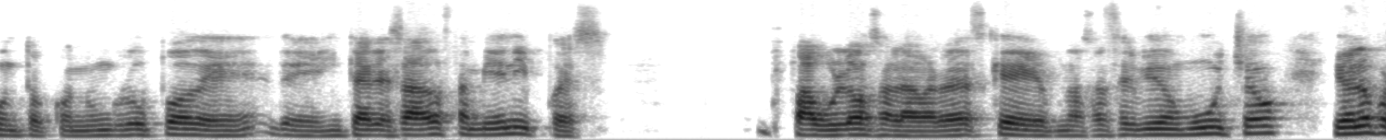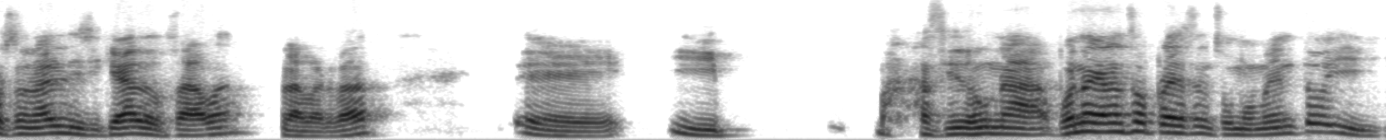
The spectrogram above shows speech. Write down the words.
junto con un grupo de, de, interesados también y pues fabulosa, la verdad es que nos ha servido mucho. Yo en lo personal ni siquiera lo usaba, la verdad. Eh, y ha sido una, buena gran sorpresa en su momento y,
